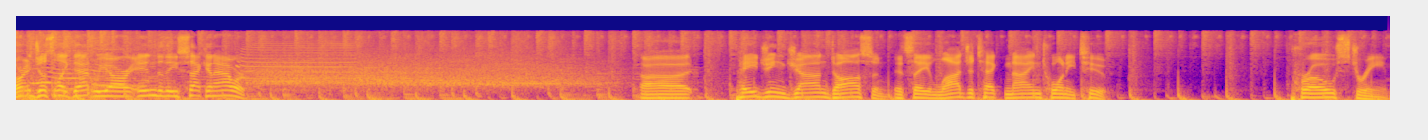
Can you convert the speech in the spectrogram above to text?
All right, just like that, we are into the second hour. Uh, paging John Dawson. It's a Logitech 922 Pro Stream.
